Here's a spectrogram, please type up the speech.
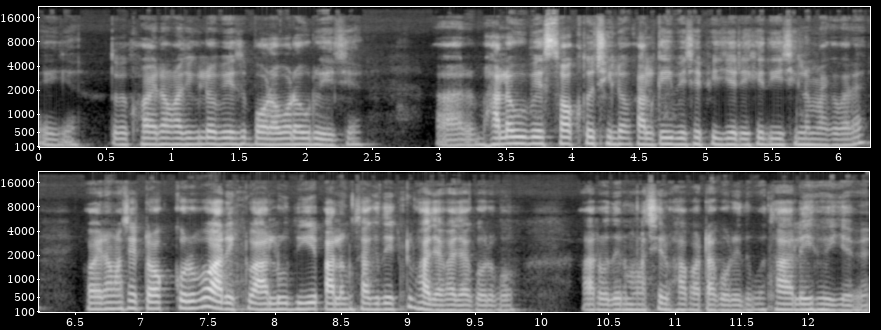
এই যে, তবে খয়রা মাছগুলো বেশ বড় বড়ও রয়েছে। আর ভালোও বেশ শক্ত ছিল, কালকেই বেছে ফ্রিজে রেখে দিয়েছিলাম একেবারে। খয়রা মাছের টক করব আর একটু আলু দিয়ে পালং শাক দিয়ে একটু ভাজা ভাজা করব আর ওদের মাছের ভাপাটা করে দেবো, তাহলেই হয়ে যাবে।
